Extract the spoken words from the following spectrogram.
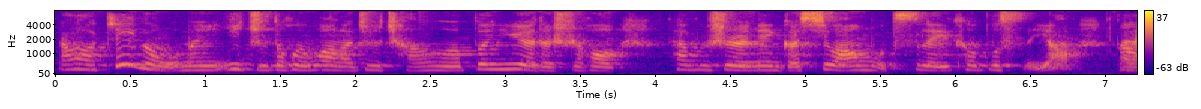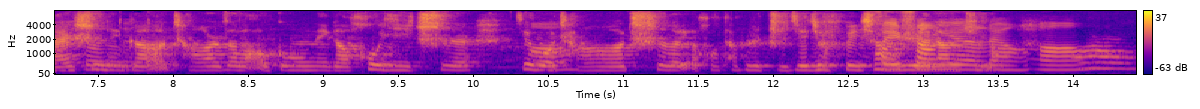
然后这个我们一直都会忘了，就是嫦娥奔月的时候。他不是那个西王母赐了一颗不死药，本来是那个嫦娥的老公那个后羿吃，结果嫦娥吃了以后，他不是直接就飞上月亮去了？哦，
